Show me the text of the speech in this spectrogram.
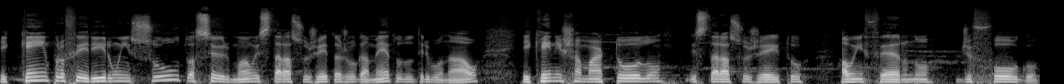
e quem proferir um insulto a seu irmão estará sujeito a julgamento do tribunal, e quem lhe chamar tolo estará sujeito ao inferno de fogo.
